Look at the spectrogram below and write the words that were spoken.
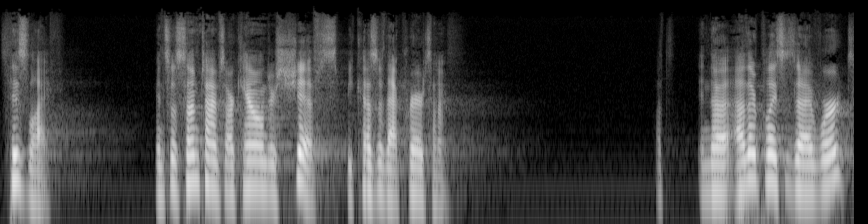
it's His life. And so sometimes our calendar shifts because of that prayer time. In the other places that I've worked,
